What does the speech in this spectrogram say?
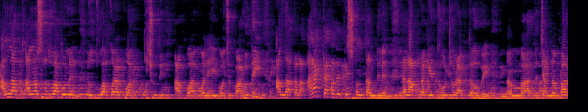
আল্লাহ আল্লাহ রসুল দোয়া করলেন। তো দোয়া করার পর কিছুদিন আব্বা- মানে এই বছর পার হতেই আল্লাহ তালা আর একটা তাদেরকে সন্তান দিলেন। তাহলে আপনাকে ধৈর্য রাখতে হবে। নাম্বার, চার নাম্বার,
